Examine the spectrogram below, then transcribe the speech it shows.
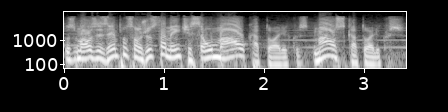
Os maus exemplos são justamente, são mal católicos, maus católicos.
